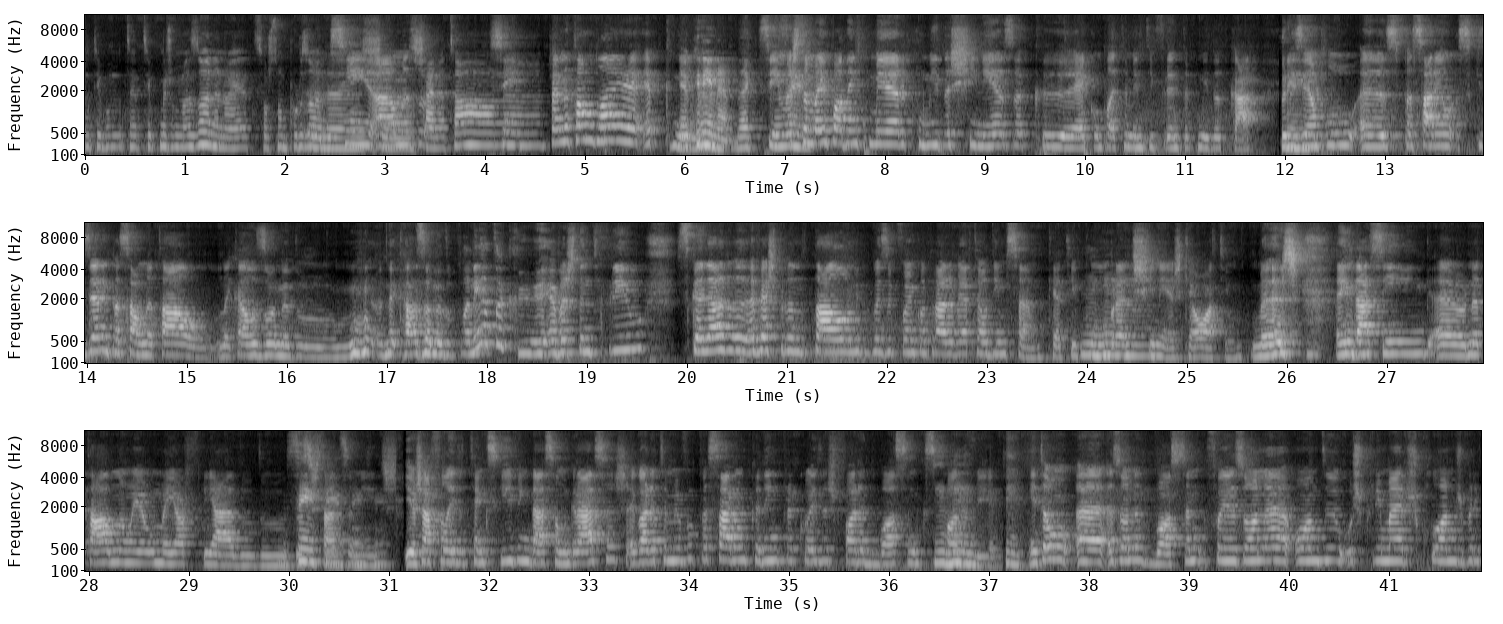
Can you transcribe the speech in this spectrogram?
tipo, tipo mesmo uma zona, não é? São por zonas. Sim, há uma Chinatown. Sim. Chinatown de lá é, é pequenina. É pequenina, né? Sim, mas Sim. também podem comer comida chinesa que é completamente diferente da comida de cá. Por exemplo, eh, se, passarem, se quiserem passar o Natal naquela zona do, naquela zona do planeta, que é bastante frio, se calhar a véspera de Natal a única coisa que vão encontrar aberta é o dim sum, que é tipo uhum. um brunch chinês, que é ótimo. Mas ainda assim, uh, o Natal não é o maior feriado do, dos sim, Estados sim, Unidos. Sim, Eu já falei do Thanksgiving, da Ação de Graças, agora também vou passar um bocadinho para coisas fora de Boston que se uhum. pode ver. Então, uh, a zona de Boston foi a zona onde os primeiros colonos britânicos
